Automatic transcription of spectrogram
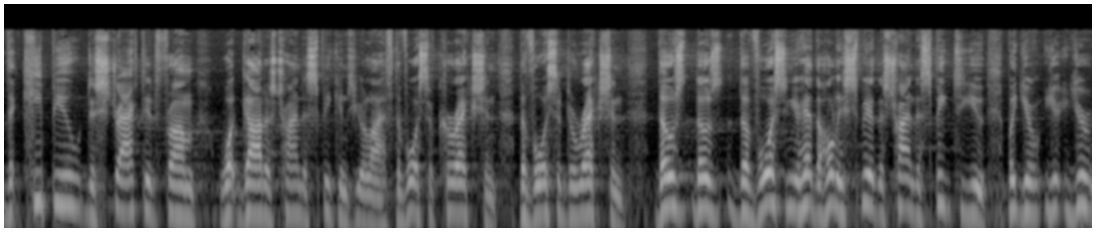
that keep you distracted from what God is trying to speak into your life the voice of correction, the voice of direction, those, those, the voice in your head, the Holy Spirit that's trying to speak to you, but you're, you're,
